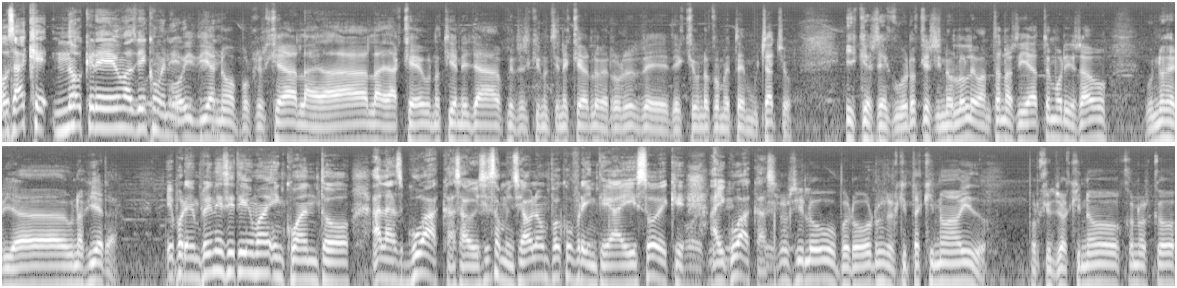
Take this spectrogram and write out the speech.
O sea que no creo más bien como en Hoy día no, porque es que a la edad, la edad que uno tiene ya, pues es que uno tiene que ver los errores de, de, que uno comete de muchacho. Y que seguro que si no lo levantan así atemorizado, uno sería una fiera. Y por ejemplo, en ese tema, en cuanto a las guacas, a veces también se habla un poco frente a eso de que hay guacas. Eso sí lo hubo, pero cerquita aquí no ha habido. Porque yo aquí no conozco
